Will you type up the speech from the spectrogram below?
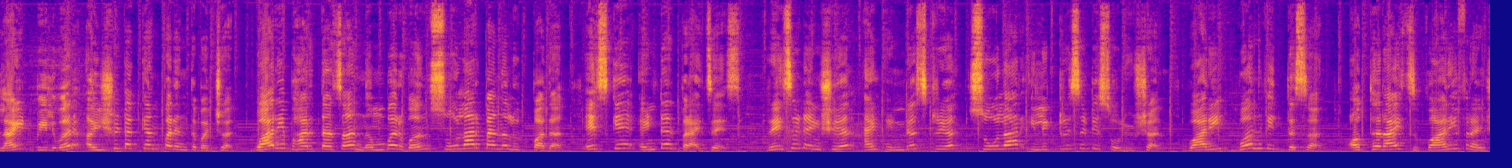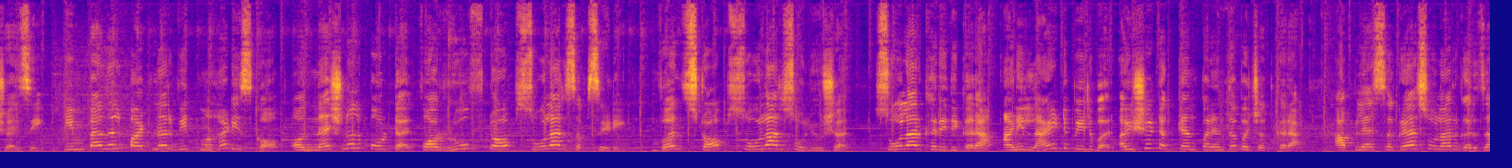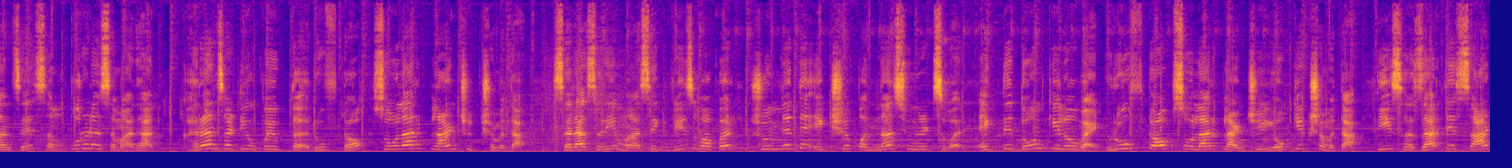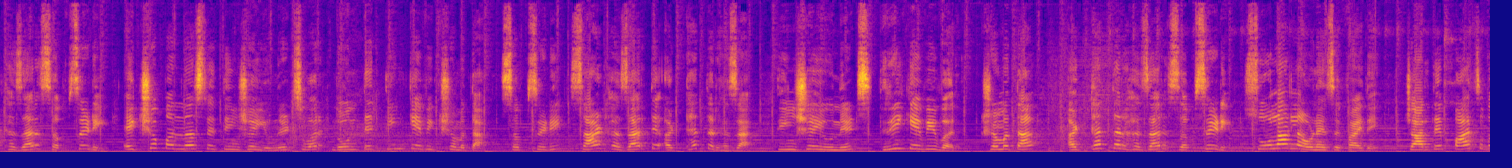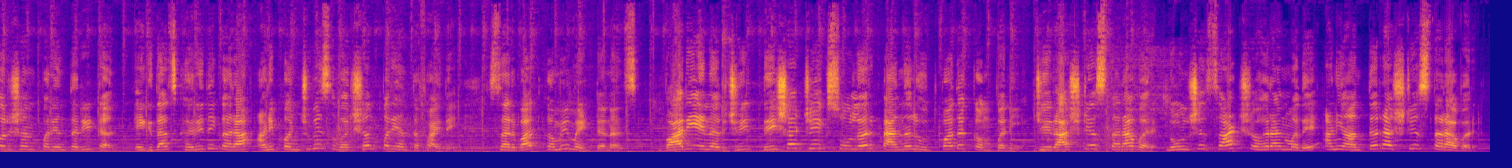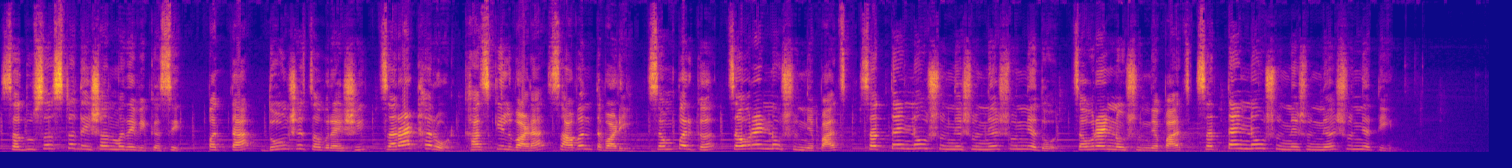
Light बिलवर ऐंशी टक्क्यांपर्यंत बचत. वारी भारताचा नंबर वन सोलार पॅनल उत्पादन S K enterprises residential and industrial solar electricity solution Waaree one with the sun authorise Waaree franchise empanel partner with Mahadiscom on national portal for rooftop solar subsidy one stop solar solution solar खरेदी करा आणि light बिलवर ऐंशी टक्क्यांपर्यंत बचत करा. आपल्या सगळ्या solar गरजांचे संपूर्ण समाधान घरांसाठी उपयुक्त रूफटॉप सोलार प्लांटची क्षमता सरासरी मासिक वीज वापर शून्य ते एकशे पन्नास युनिट्स वर एक ते दोन किलो वॅट रूफटॉप सोलार प्लांटची योग्य क्षमता तीस हजार ते साठ हजार सबसिडी एकशे पन्नास ते तीनशे युनिट्स वर दोन ते तीन केव्ही क्षमता सबसिडी साठ हजार ते अठ्याहत्तर हजार तीनशे युनिट्स थ्री केव्ही वर. क्षमता अठ्याहत्तर हजार सबसिडी सोलार लावण्याचे फायदे. चार ते पाच वर्षांपर्यंत रिटर्न एकदाच खरेदी करा आणि पंचवीस वर्षांपर्यंत फायदे. सर्वात कमी मेंटेनन्स वारी एनर्जी देशाची एक सोलर पॅनल उत्पादक कंपनी जी राष्ट्रीय स्तरावर दोनशे साठ शहरांमध्ये आणि आंतरराष्ट्रीय स्तरावर सदुसष्ट देशांमध्ये विकसित. पत्ता दोनशे चौऱ्याऐंशी चराठा रोड खासकिलवाडा सावंतवाडी. संपर्क चौऱ्याण्णव शून्य पाच सत्त्याण्णव शून्य शून्य शून्य दोन चौऱ्याण्णव शून्य पाच सत्त्याण्णव शून्य शून्य शून्य तीन.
